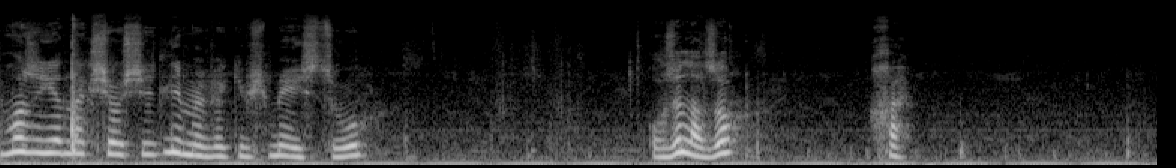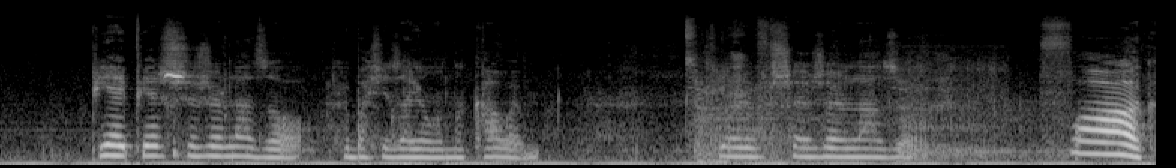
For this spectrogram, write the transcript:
Może jednak się osiedlimy w jakimś miejscu. O, żelazo. He. Pie, pierwsze żelazo. Chyba się zajął nakałem. Pierwsze żelazo. Fuck.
